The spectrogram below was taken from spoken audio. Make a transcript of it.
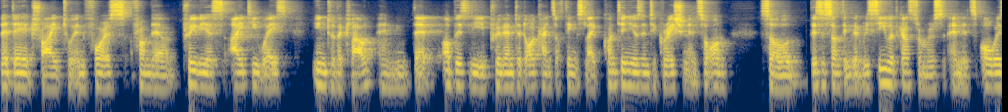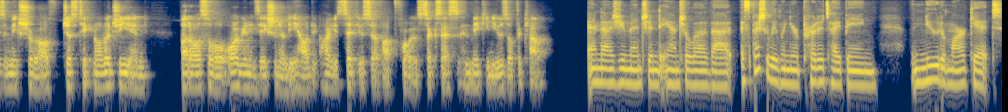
that they tried to enforce from their previous IT ways into the cloud. And that obviously prevented all kinds of things like continuous integration and so on. So this is something that we see with customers, and it's always a mixture of just technology and but also organizationally how, do, how you set yourself up for success and making use of the cloud. And as you mentioned, Angela, that especially when you're prototyping new to market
